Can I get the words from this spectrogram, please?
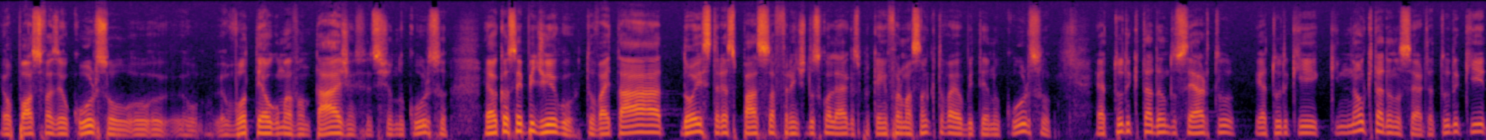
Eu posso fazer o curso, eu, eu, eu vou ter alguma vantagem assistindo o curso? É o que eu sempre digo. Tu vai estar tá dois, três passos à frente dos colegas, porque a informação que tu vai obter no curso é tudo que está dando certo e é tudo que, que não que está dando certo, é tudo que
